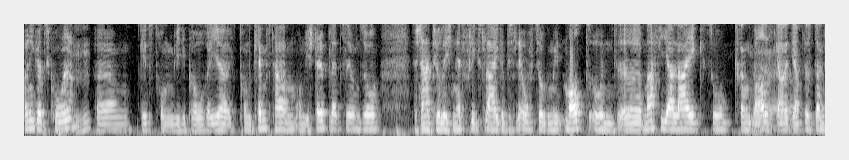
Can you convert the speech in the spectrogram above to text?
Fand ich ganz cool. Mhm. Ähm, Geht es darum, wie die Brauereien drum gekämpft haben, um die Stellplätze und so. Da ist dann natürlich Netflix-like, ein bisschen aufgezogen mit Mord und äh, Mafia-like. So krank war ja, das gar nicht. Ich habe das dann,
